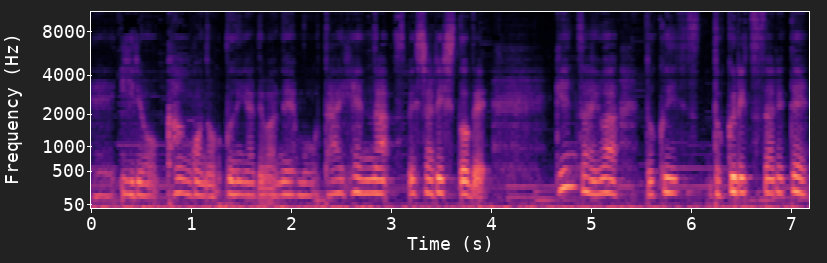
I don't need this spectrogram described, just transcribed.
えー、医療看護の分野ではねもう大変なスペシャリストで現在は独立独立されて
